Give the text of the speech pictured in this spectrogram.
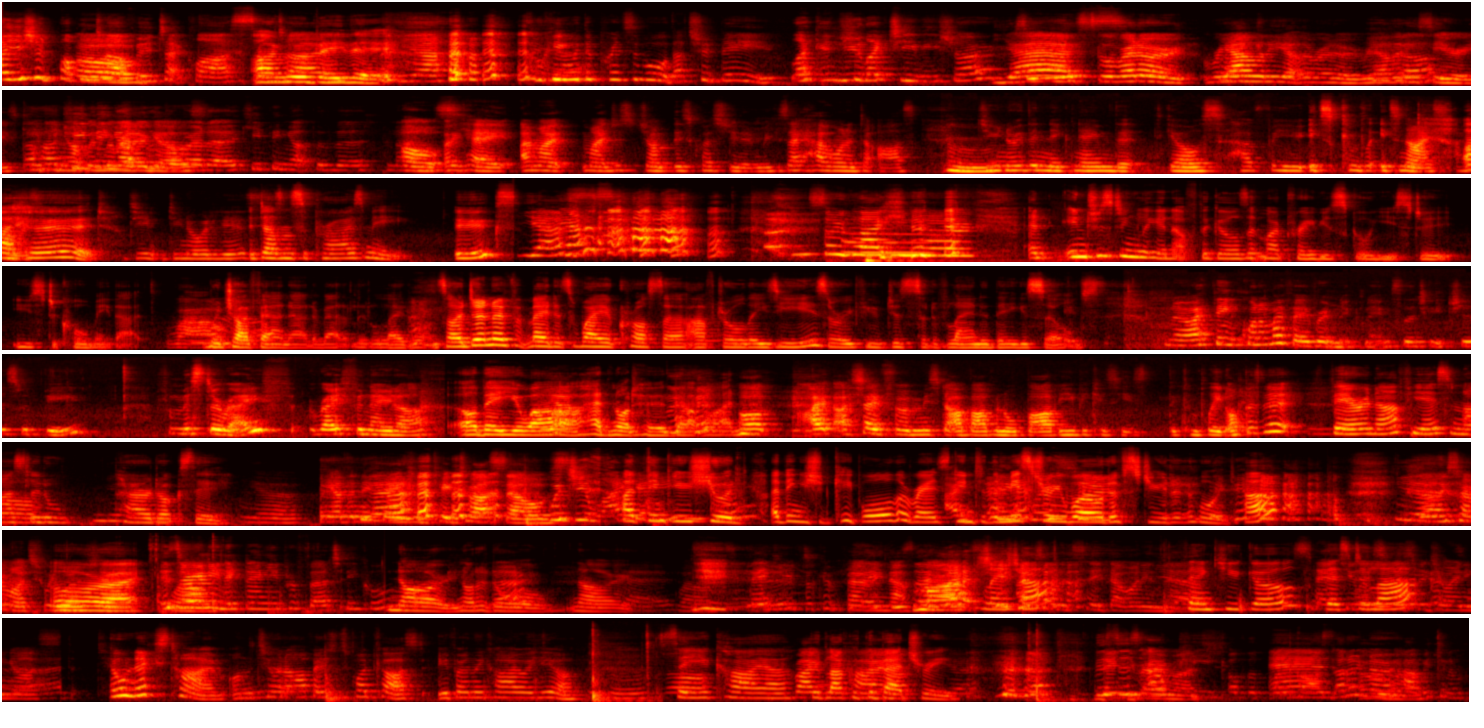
oh, you should pop into Oh. our food tech class. I will be there. Yeah. Cooking with the principal, that should be. like a new like TV show. Yes, series? Loretto. Reality at Loretto. Reality Yeah. series. Keeping Uh-huh, up with keeping Loretto up with girls. Loretto, keeping up with the. Oh, nuns. okay. I might might just jump this question in because I have wanted to ask. Mm. Do you know the nickname that girls have for you? It's complete. It's nice. I promise. heard. Do you, do you know what it is? It doesn't surprise me. Oogs. Yes. I'm so glad you know. And interestingly enough, the girls at my previous school used to used to call me that, Wow. which I found out about a little later on. So I don't know if it made its way across uh, after all these years, or if you've just sort of landed there yourselves. No, I think one of my favourite nicknames for the teachers would be for Mr. Rafe, Rafeinator. Oh, there you are. Yeah. I had not heard that one. Oh, I, I say for Mr. Abarbanal Barbie because he's the complete opposite. Fair enough. Yes, a nice Um, little paradox there. Yeah. Any other Yeah. nicknames we keep to ourselves? Would you like I think you should. I think you should keep all the rest I into the mystery world of studenthood, huh? There's yeah. only so much we All want to share. right. Is there any nickname you prefer to be called? No, not at No? all. No. Okay. Thank you for confirming Thank that. so My much. pleasure. I just to sneak that one in there. Thank you, girls. Thank Best you, of luck. for joining us. Till next time on the Two and a Half Asians podcast. If only Kaya were here. Mm-hmm. See you, Kaya. Bye, Good luck with the Kaya. battery. this Thank you is very our much. peak of the podcast. And I don't oh, know how we can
